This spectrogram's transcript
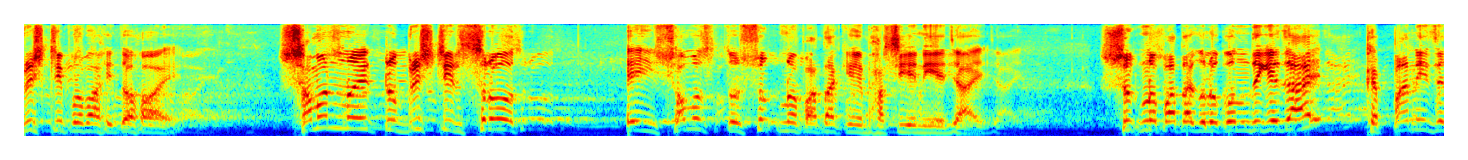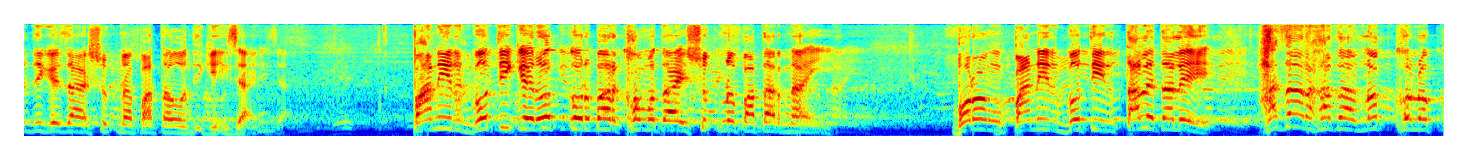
বৃষ্টি প্রবাহিত হয়, সামান্য একটু বৃষ্টির স্রোত এই সমস্ত শুকনো পাতাকে ভাসিয়ে নিয়ে যায়। শুকনো পাতাগুলো কোন দিকে যায়? পানি যেদিকে যায়, শুকনো পাতা ওদিকেই যায়। পানির গতিকে রোধ করবার ক্ষমতায় শুকনো পাতার নাই। বরং পানির গতির তালে তালে হাজার হাজার লক্ষ লক্ষ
